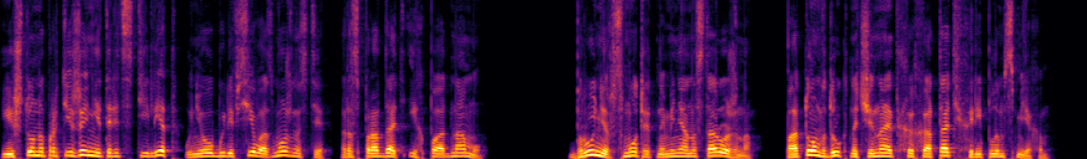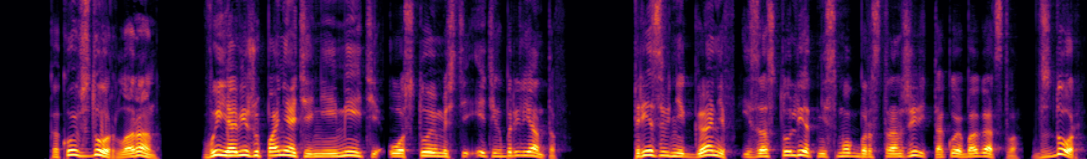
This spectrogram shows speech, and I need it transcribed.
И что на протяжении 30 лет у него были все возможности распродать их по одному? Брунер смотрит на меня настороженно. Потом вдруг начинает хохотать хриплым смехом. «Какой вздор, Лоран! Вы, я вижу, понятия не имеете о стоимости этих бриллиантов. Трезвенник Ганев и за сто лет не смог бы растранжирить такое богатство. Вздор!»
